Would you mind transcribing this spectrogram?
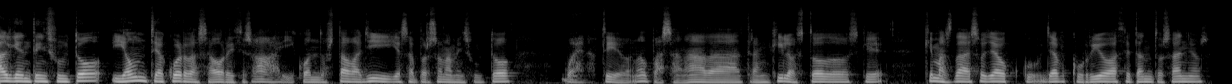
alguien te insultó y aún te acuerdas ahora dices, ah, y cuando estaba allí y esa persona me insultó, bueno, tío, no pasa nada, tranquilos todos, que... ¿Qué más da? Eso ya, ya ocurrió hace tantos años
